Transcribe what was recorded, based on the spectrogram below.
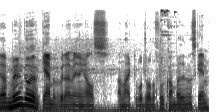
We have Moon Girl with Gambit, but we don't have anything else. Unlikely we'll draw the full combo in this game.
